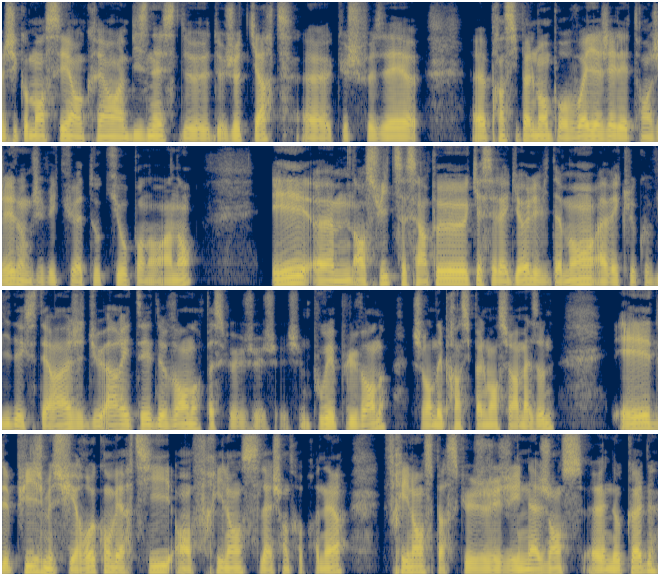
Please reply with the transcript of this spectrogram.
J'ai commencé en créant un business de, de jeux de cartes que je faisais principalement pour voyager à l'étranger. Donc j'ai vécu à Tokyo pendant un an. Et euh, ensuite, ça s'est un peu cassé la gueule, évidemment, avec le Covid, etc. J'ai dû arrêter de vendre parce que je, ne pouvais plus vendre. Je vendais principalement sur Amazon. Et depuis, je me suis reconverti en freelance slash entrepreneur. Freelance parce que j'ai une agence euh, no-code,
